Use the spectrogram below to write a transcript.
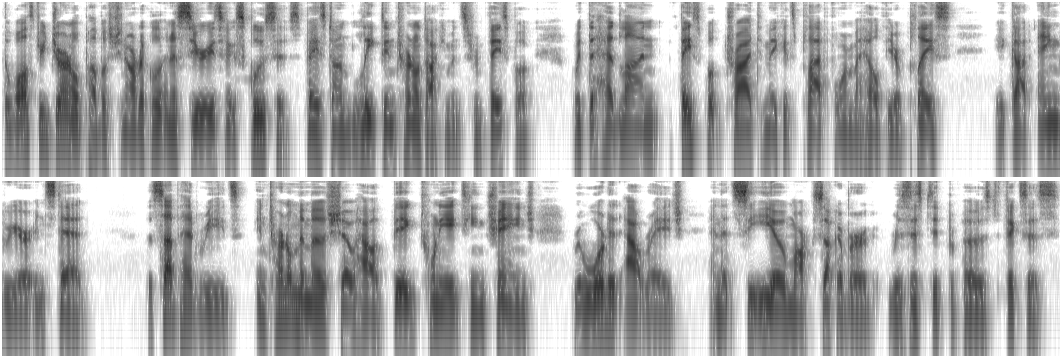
the Wall Street Journal published an article in a series of exclusives based on leaked internal documents from Facebook with the headline Facebook tried to make its platform a healthier place, it got angrier instead. The subhead reads Internal memos show how a big 2018 change rewarded outrage and that CEO Mark Zuckerberg resisted proposed fixes.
